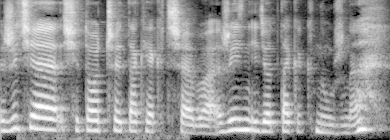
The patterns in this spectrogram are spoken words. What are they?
życie się toczy tak, jak trzeba. Жизнь идет так, как нужно.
